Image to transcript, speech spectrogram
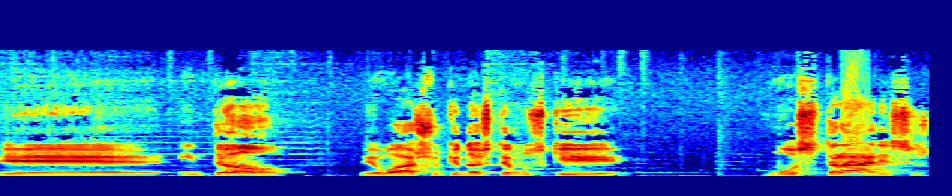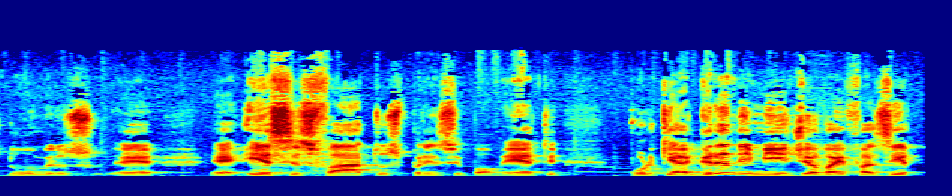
É, então, eu acho que nós temos que mostrar esses números, é, é, esses fatos principalmente, porque a grande mídia vai fazer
